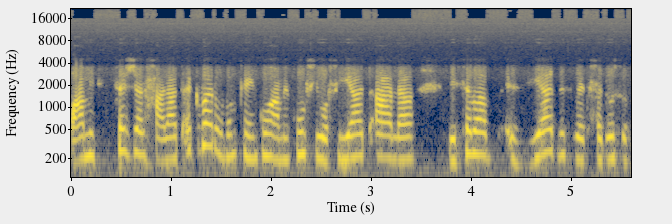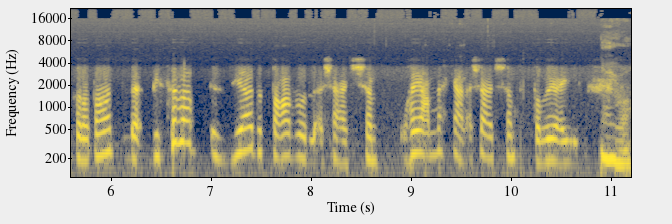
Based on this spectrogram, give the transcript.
وعم تتسجل حالات أكبر وممكن يكون عم يكون في وفيات أعلى بسبب ازدياد نسبة حدوث السرطان بسبب ازدياد التعرض لأشعة الشمس. وهي عم نحكي عن أشعة الشمس الطبيعية. أيوة.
